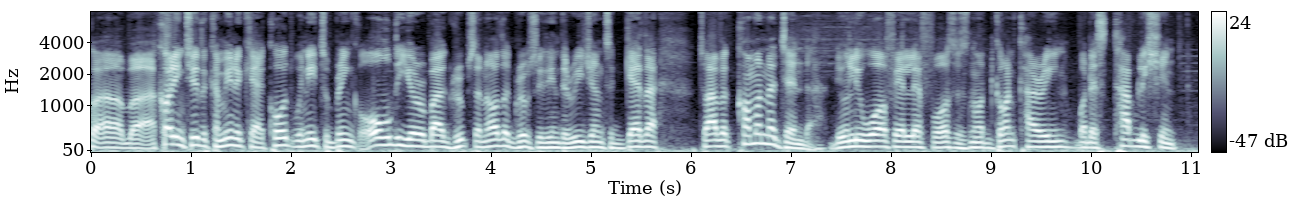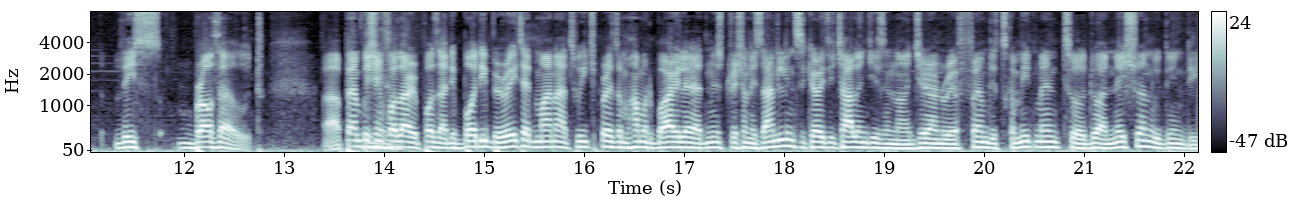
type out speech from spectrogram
uh, according to the communique, I quote, we need to bring all the Yoruba groups and other groups within the region together to have a common agenda. The only warfare left for us is not gun carrying, but establishing this brotherhood. Uh, Pen Pushing further reports that the body berated manner at which President Muhammad Buhari led administration is handling security challenges in Nigeria and reaffirmed its commitment to do a nation within the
